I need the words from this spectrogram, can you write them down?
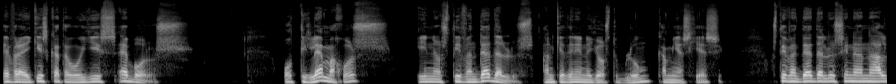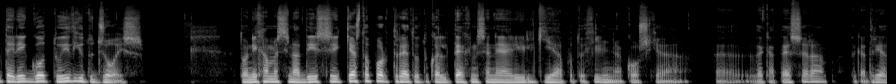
εβραϊκής καταγωγής έμπορος. Ο τηλέμαχος είναι ο Στίβεν Ντένταλους, αν και δεν είναι γιος του Μπλουμ, καμία σχέση. Ο Στίβεν Ντένταλους είναι ένα alter ego του ίδιου του Τζόις. Τον είχαμε συναντήσει και στο πορτρέτο του καλλιτέχνη σε νεαρή ηλικία από το 1914, 13-14,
